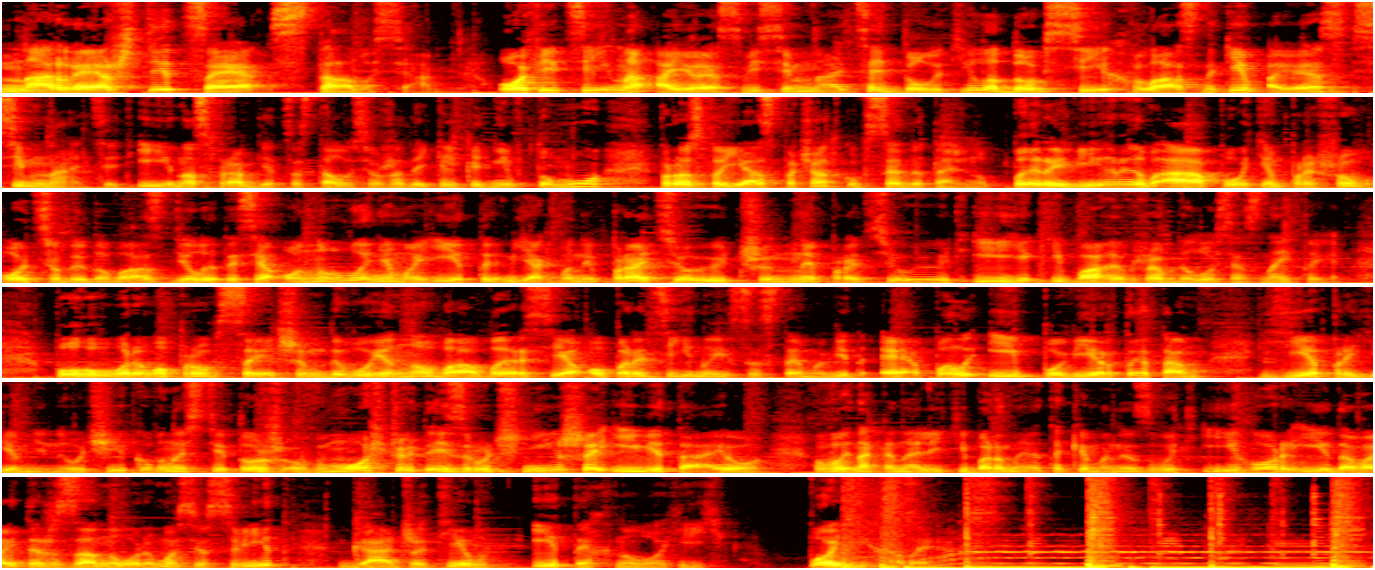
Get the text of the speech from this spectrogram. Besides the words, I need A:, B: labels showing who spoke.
A: Нарешті це сталося. Офіційна iOS 18 долетіла до всіх власників iOS 17. І насправді це сталося вже декілька днів тому. Просто я спочатку все детально перевірив, а потім прийшов от сюди до вас ділитися оновленнями і тим, як вони працюють чи не працюють, і які баги вже вдалося знайти. Поговоримо про все, чим дивує нова версія операційної системи від Apple. І повірте, там є приємні неочікуваності. Тож вмощуйтесь зручніше і вітаю! Ви на каналі Кібернетики. Мене звуть Ігор, і давайте ж зануримось у світ гаджетів і технологій. Поїхали!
